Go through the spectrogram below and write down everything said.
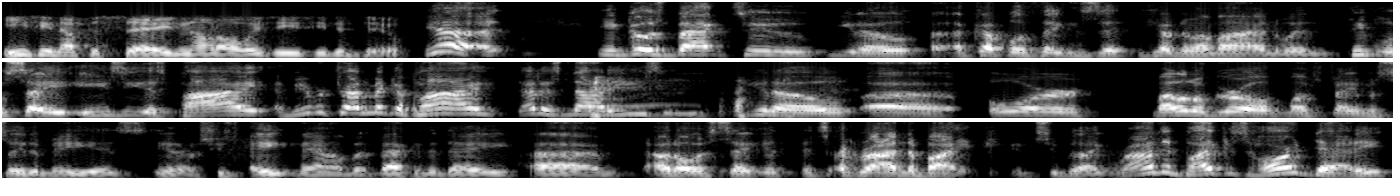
easy enough to say, not always easy to do. Yeah it goes back to you know a couple of things that come to my mind when people say easy as pie. Have you ever tried to make a pie? That is not easy you know uh, or my little girl most famously to me is you know she's eight now but back in the day um, i would always say it, it's like riding a bike. And she'd be like riding a bike is hard daddy.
